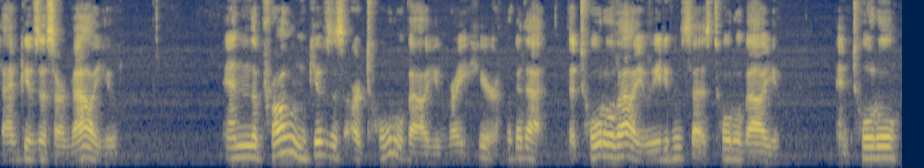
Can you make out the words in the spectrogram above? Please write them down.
That gives us our value, and the problem gives us our total value right here. Look at that. The total value, it even says total value. And total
